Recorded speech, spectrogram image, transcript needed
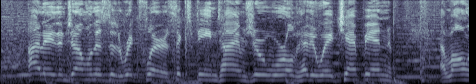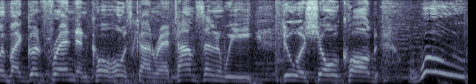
Hi, ladies and gentlemen. This is Ric Flair, 16 times your world heavyweight champion. Along with my good friend and co host Conrad Thompson, we do a show called Woo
